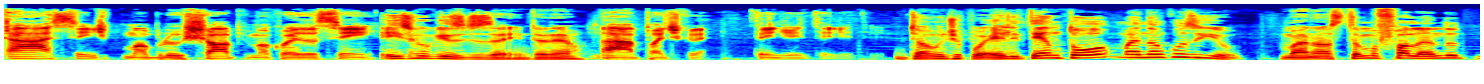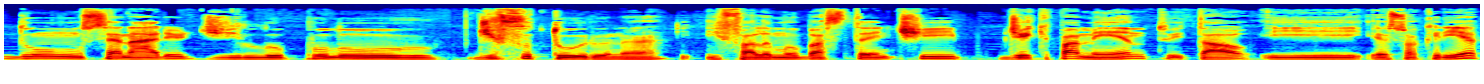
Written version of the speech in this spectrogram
Ah, sim, tipo uma brew shop, uma coisa assim. É isso que eu quis dizer, entendeu? Ah, pode crer. Entendi, entendi, entendi. Então, tipo, ele tentou, mas não conseguiu. Mas nós estamos falando de um cenário de lúpulo de futuro, né? E falamos bastante de equipamento e tal. E eu só queria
